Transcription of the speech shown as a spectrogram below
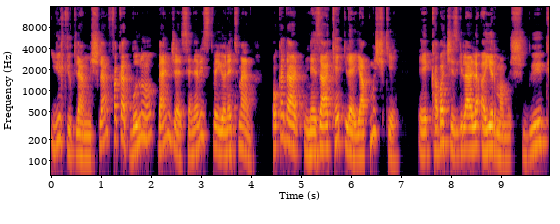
yük yüklenmişler. Fakat bunu bence senarist ve yönetmen o kadar nezaketle yapmış ki e, kaba çizgilerle ayırmamış, büyük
